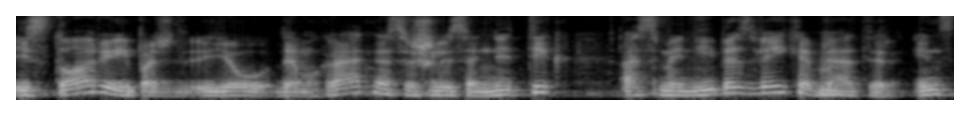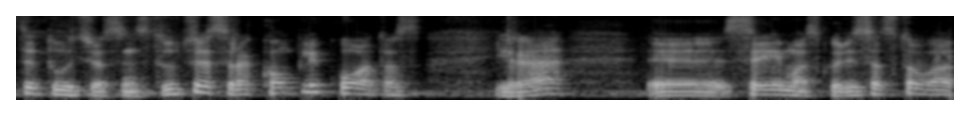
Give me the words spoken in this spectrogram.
istorijoj ypač jau demokratinėse šalyse ne tik asmenybės veikia bet ir institucijos institucijos yra komplikuotos yra E, Seimas, kuris atstova,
